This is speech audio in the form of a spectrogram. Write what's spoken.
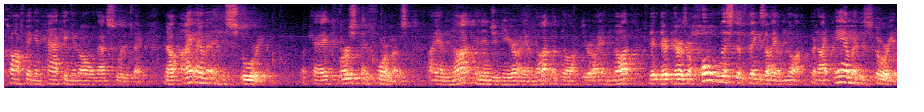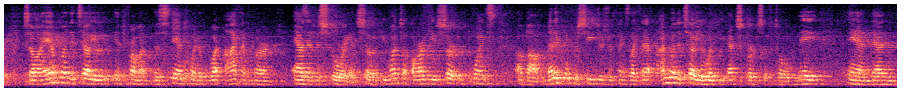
coughing and hacking and all of that sort of thing. Now, I am a historian, okay, first and foremost. I am not an engineer, I am not a doctor, I am not, there, there's a whole list of things I am not, but I am a historian. So I am going to tell you it from a, the standpoint of what I have learned as a historian. So if you want to argue certain points about medical procedures or things like that, I'm going to tell you what the experts have told me, and then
